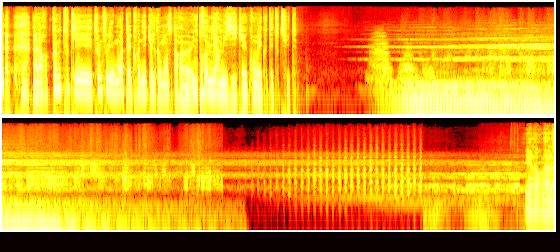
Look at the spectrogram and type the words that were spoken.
Alors, comme toutes les, comme tous les mois, ta chronique, elle commence par euh, une première musique qu'on va écouter tout de suite. Et alors là, là,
